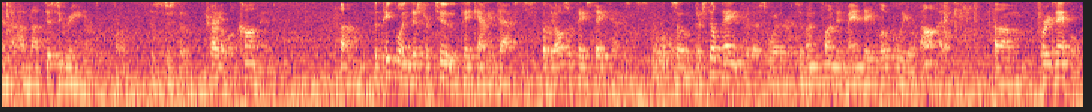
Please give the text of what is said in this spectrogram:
and I'm not disagreeing, or, or this is just a parallel comment. Um, The people in District Two pay county taxes, but they also pay state taxes. So they're still paying for this, whether it's an unfunded mandate locally or not. Um, For example,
